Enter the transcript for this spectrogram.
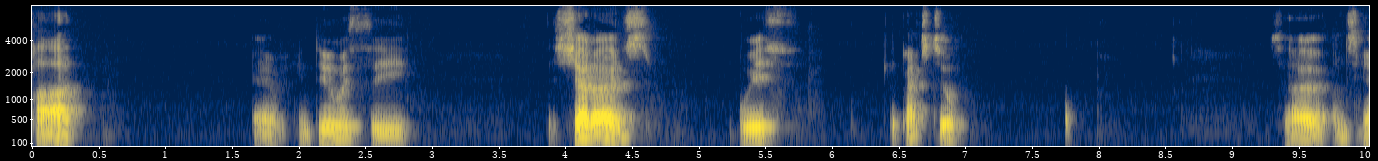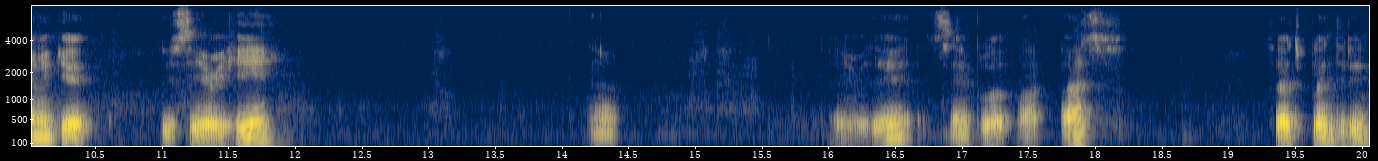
part and we can deal with the, shadows with the patch tool. So I'm just going to get this area here. There, sample it like that so it's blended in.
